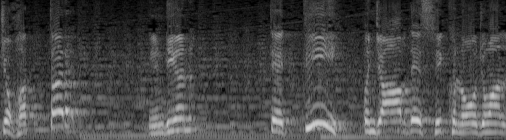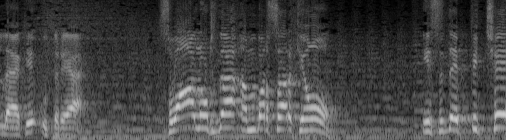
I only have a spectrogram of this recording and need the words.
74 ਇੰਡੀਅਨ ਤੇ 30 ਪੰਜਾਬ ਦੇ ਸਿੱਖ ਨੌਜਵਾਨ ਲੈ ਕੇ ਉਤਰਿਆ ਸਵਾਲ ਉੱਠਦਾ ਅੰਮ੍ਰਿਤਸਰ ਕਿਉਂ? ਇਸ ਦੇ ਪਿੱਛੇ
